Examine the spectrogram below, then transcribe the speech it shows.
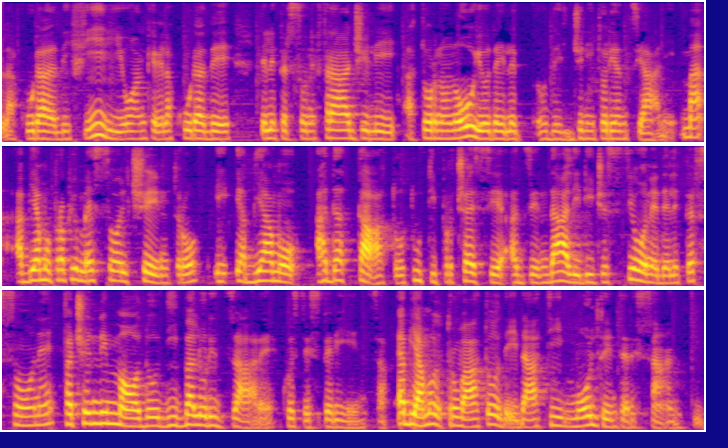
la cura dei figli o anche la cura de, delle persone fragili attorno a noi o, delle, o, dei genitori anziani, ma abbiamo proprio messo al centro e, e abbiamo adattato tutti i processi aziendali di gestione delle persone facendo in modo di valorizzare questa esperienza. E abbiamo trovato dei dati molto interessanti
